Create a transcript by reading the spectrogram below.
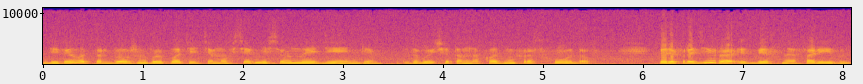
девелопер должен выплатить ему все внесенные деньги за вычетом накладных расходов. Перефразируя известный афоризм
